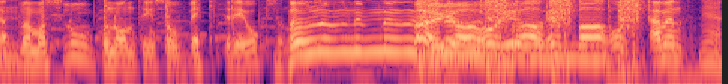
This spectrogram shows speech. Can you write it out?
att när man slog på någonting så väckte det också någonting. Hoja, hoja, hemma, hoj. Ja, men, Yeah.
